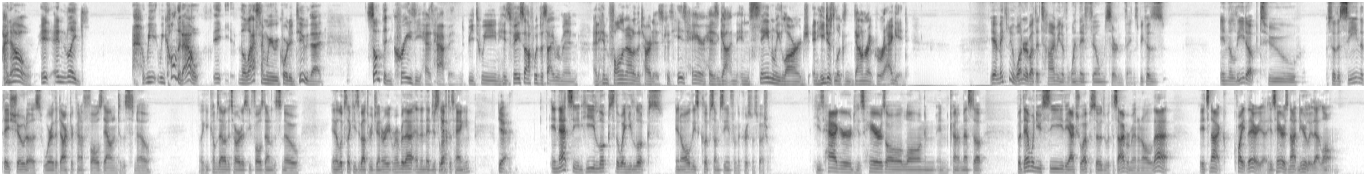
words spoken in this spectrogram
I know it, and like we we called it out it, the last time we recorded too that something crazy has happened between his face off with the Cybermen and him falling out of the TARDIS because his hair has gotten insanely large and he just looks downright ragged. Yeah, it makes me wonder about the timing of when they filmed certain things because in the lead up to so the scene that they showed us where the doctor kind of falls down into the snow like he comes out of the TARDIS, he falls down to the snow and it looks like he's about to regenerate. Remember that? And then they just Yeah. left us hanging. Yeah, In that scene, he looks the way he looks in all these clips I'm seeing from the Christmas special. He's haggard, his hair's all long and, and kind of messed up. But then when you see the actual episodes with the Cybermen and all of that, it's not quite there yet. His hair is not nearly that long.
